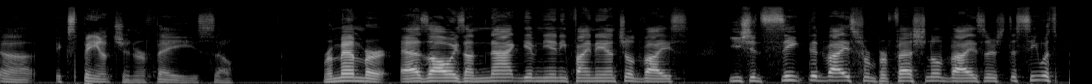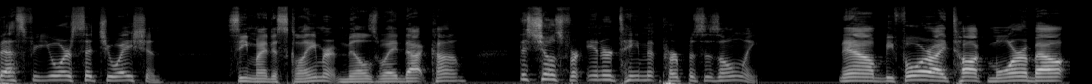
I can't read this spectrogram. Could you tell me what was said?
uh, expansion or phase. So, remember, as always, I'm not giving you any financial advice. You should seek the advice from professional advisors to see what's best for your situation. See my disclaimer at millsway.com. This show's for entertainment purposes only. Now, before I talk more about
